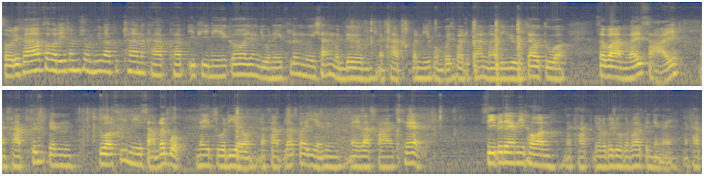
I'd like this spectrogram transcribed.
สวัสดีครับ สวัสดีท่านผู้ชมที่รักทุกท่านนะครับครับ EP นี้ก็ยังอยู่ในเครื่องมือช่างเหมือนเดิมนะครับวันนี้ผมก็จะพาทุกท่านมารีวิวเจ้าตัวสว่านไร้สายนะครับซึ่งเป็นตัวที่มี 3 ระบบในตัวเดียวนะครับแล้วก็อีกอย่างหนึ่งในราคาแค่สีไปแดงมีทอนนะครับเดี๋ยวเราไปดูกันว่าเป็นยังไงนะครับ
